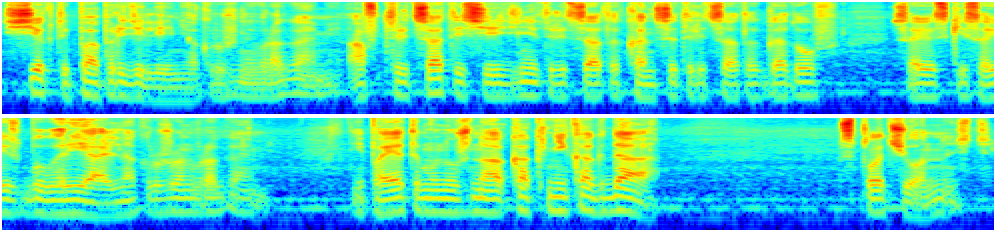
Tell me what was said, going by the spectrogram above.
Секты по определению окружены врагами. А в 30-е, середине 30-х, конце 30-х годов Советский Союз был реально окружен врагами. И поэтому нужна как никогда сплоченность,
